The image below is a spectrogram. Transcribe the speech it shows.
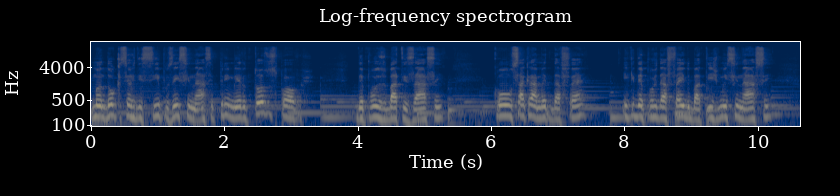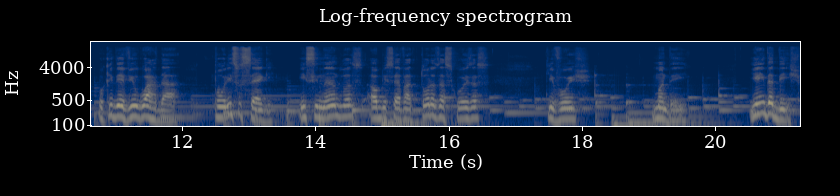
mandou que seus discípulos ensinassem primeiro todos os povos, depois os batizassem com o sacramento da fé e que depois da fé e do batismo ensinasse o que deviam guardar. Por isso segue, ensinando-as a observar todas as coisas que vos mandei. E ainda diz:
